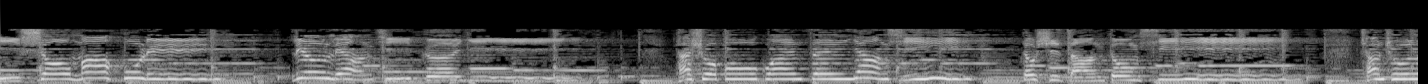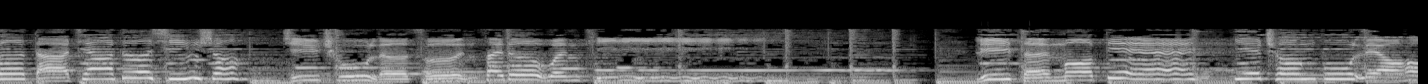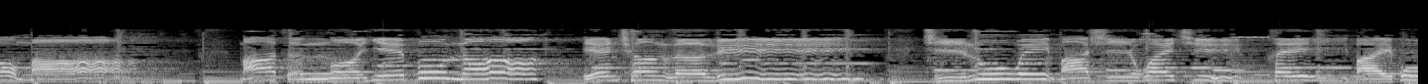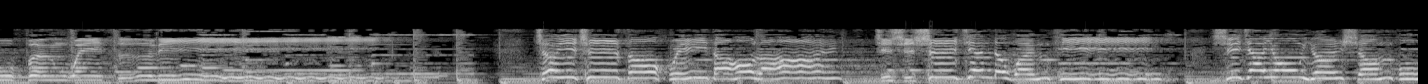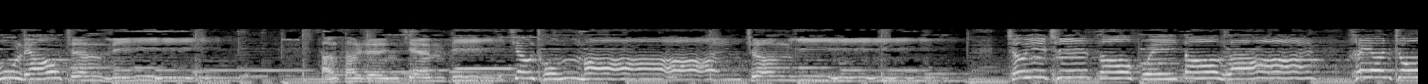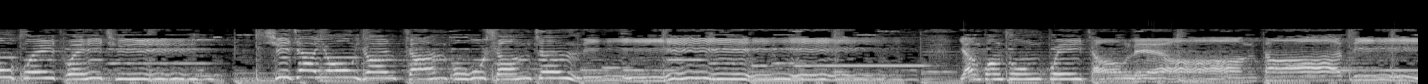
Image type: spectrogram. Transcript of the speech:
一首马虎驴，流量几个亿。他说不管怎样洗，都是脏东西，唱出了大家的心声，指出了存在的问题。驴怎么变也成不了马，马怎么也不能变成了驴。指鹿为马是歪曲，黑白不分为自立。正义迟早会到来。只是时间的问题，虚假永远胜不了真理。沧桑人间必将充满正义，正义迟早会到来，黑暗终会褪去，虚假永远战不胜真理。阳光总会照亮大地。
